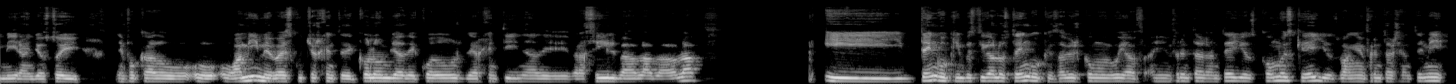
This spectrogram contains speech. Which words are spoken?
miran, yo estoy enfocado, o, a mí me va a escuchar gente de Colombia, de Ecuador, de Argentina, de Brasil, bla, bla, bla, bla, Y tengo que investigarlos, tengo que saber cómo me voy a, enfrentar ante ellos, cómo es que ellos van a enfrentarse ante mí,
